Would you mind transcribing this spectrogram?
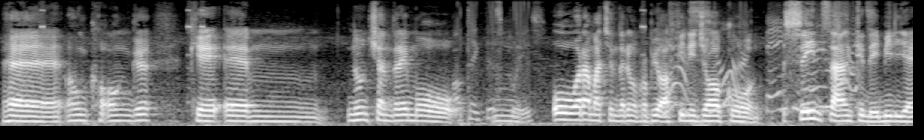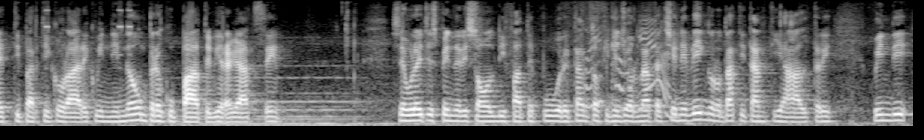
eh, Hong Kong che ehm, non ci andremo this, mm, ora, ma ci andremo proprio a fine gioco senza anche dei biglietti particolari, quindi non preoccupatevi ragazzi. Se volete spendere i soldi fate pure, tanto a fine giornata ce ne vengono dati tanti altri, quindi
